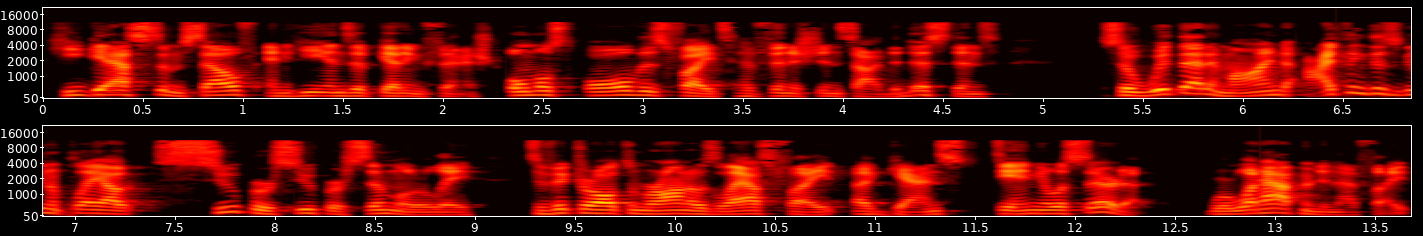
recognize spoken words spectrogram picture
he gasses himself and he ends up getting finished. Almost all of his fights have finished inside the distance. So, with that in mind, I think this is going to play out super, super similarly to Victor Altamirano's last fight against Daniel Lacerda, where what happened in that fight?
